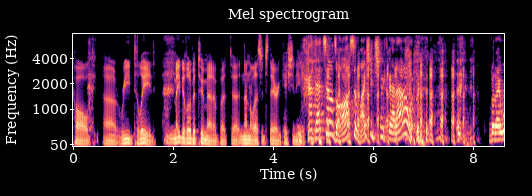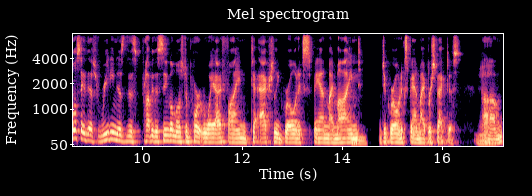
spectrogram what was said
called uh, Read to Lead. Maybe a little bit too meta, but uh, nonetheless, it's there in case you need it. God, that sounds awesome. I should check that out. but I will say this reading is this probably the single most important way I find to actually grow and expand my mind, mm. to grow and expand my perspectives. Yeah. Um,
